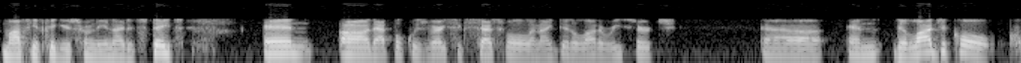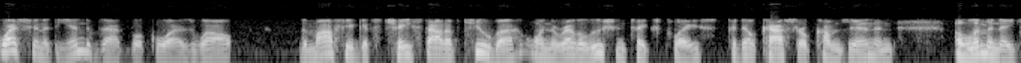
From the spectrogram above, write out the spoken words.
mafia figures from the United States. And uh, that book was very successful, and I did a lot of research. Uh, and the logical question at the end of that book was well, the mafia gets chased out of Cuba when the revolution takes place. Fidel Castro comes in and eliminates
